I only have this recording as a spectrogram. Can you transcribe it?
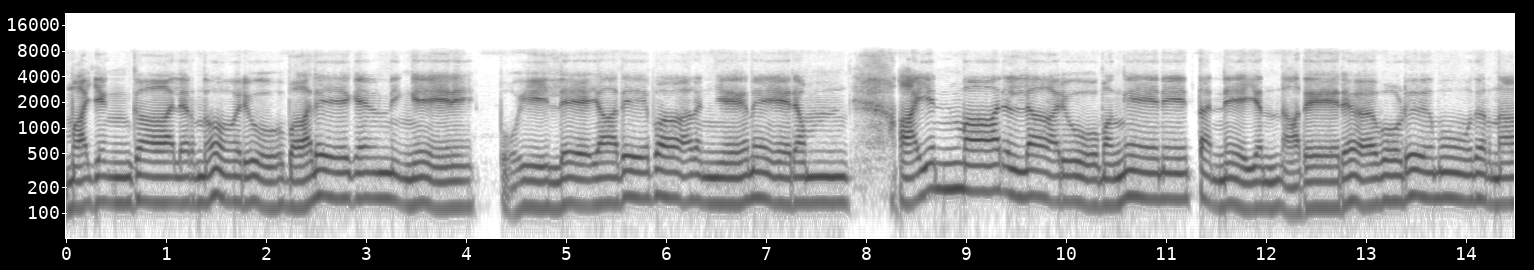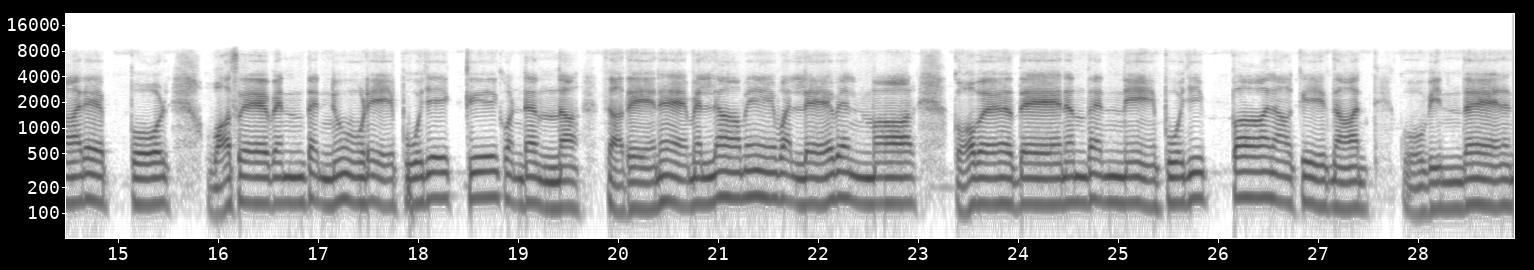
മയങ്കാലർന്നോരു ബാലേകൻ ഇങ്ങനെ പോയില്ലേയാതെ പറഞ്ഞ് നേരം. അയന്മാരെല്ലാരും അങ്ങനെ തന്നെ എന്നാതേരവോട് മുതിർന്നാരെപ്പോൾ വാസേവൻ തന്നൂടെ പൂജയ്ക്ക് കൊണ്ടെന്ന സദേനമെല്ലാമേ വല്ലേവന്മാർ. കോപദേനം തന്നെ പൂജിപ്പാനാക്കി ഞാൻ ഗോവിന്ദൻ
